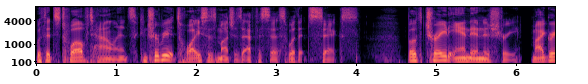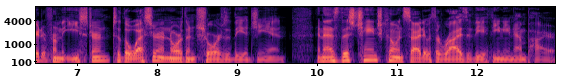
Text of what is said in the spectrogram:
with its 12 talents, contributed twice as much as Ephesus with its six. Both trade and industry migrated from the eastern to the western and northern shores of the Aegean, and as this change coincided with the rise of the Athenian Empire,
